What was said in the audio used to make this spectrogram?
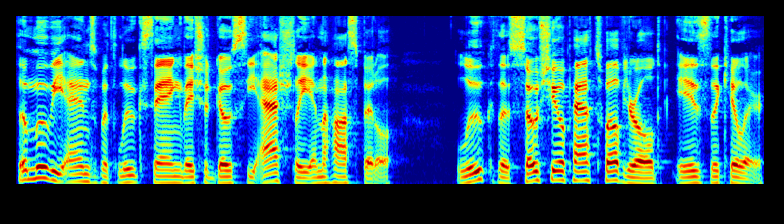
The movie ends with Luke saying they should go see Ashley in the hospital. Luke, the sociopath 12 year old, is the killer.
